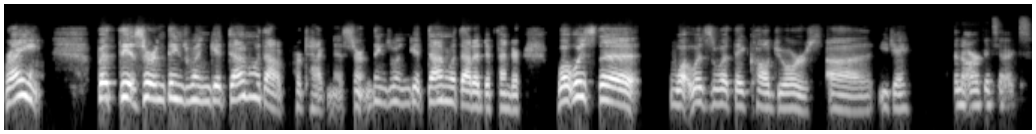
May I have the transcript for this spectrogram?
Right. But the, certain things wouldn't get done without a protagonist. Certain things wouldn't get done without a defender. What was the, what was what they called yours, uh, EJ? An architect.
